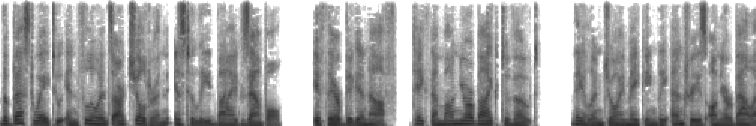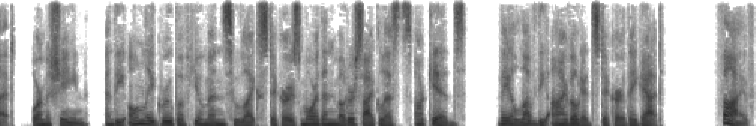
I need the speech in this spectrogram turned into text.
the best way to influence our children is to lead by example. If they're big enough, take them on your bike to vote. They'll enjoy making the entries on your ballot, or machine, and the only group of humans who like stickers more than motorcyclists are kids. They'll love the I voted sticker they get. 5.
